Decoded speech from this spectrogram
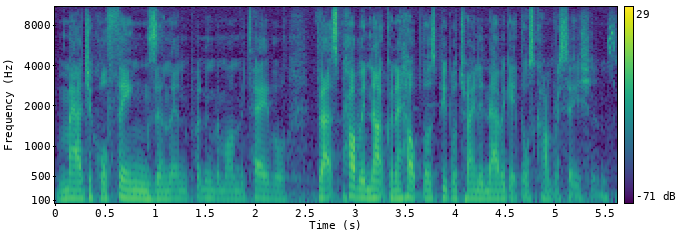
magical things and then putting them on the table. That's probably not going to help those people trying to navigate those conversations.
